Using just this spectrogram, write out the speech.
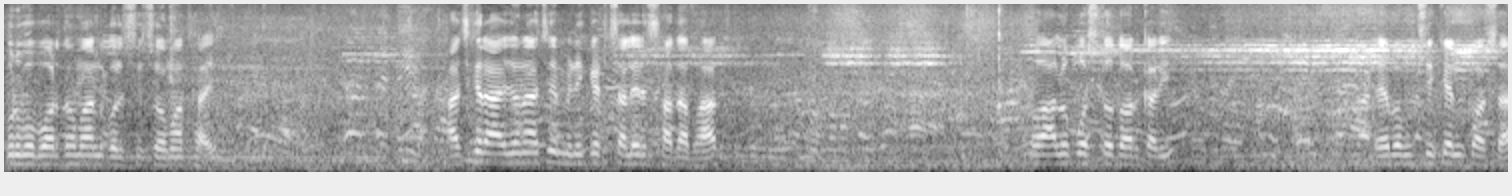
পূর্ব বর্ধমান গলসি চৌমাথায়। আজকের আয়োজনে আছে মিনিকেট চালের সাদা ভাত ও আলু পোস্ত তরকারি এবং চিকেন কষা।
